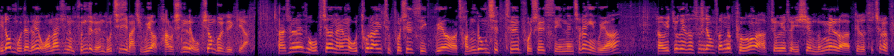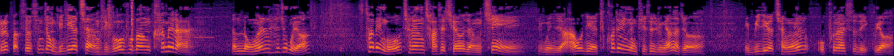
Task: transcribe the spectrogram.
이런 모델을 원하시는 분들은 놓치지 마시고요. 바로 실내 옵션 보여드릴게요. 자, 실내에서 옵션은 오토라이트 보실 수 있고요. 전동 시트 보실 수 있는 차량이고요. 자, 위쪽에서 순정 썬루프, 앞쪽에서 ECM 룸밀러, 앞뒤로 수채화 블랙박스, 순정 미디어 창, 그리고 후방 카메라 연동을 해주고요. 스탑앤고 차량 자세 제어 장치, 그리고 이제 아우디에 특화되어 있는 기술 중에 하나죠. 이 미디어 창을 오픈할 수도 있고요.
